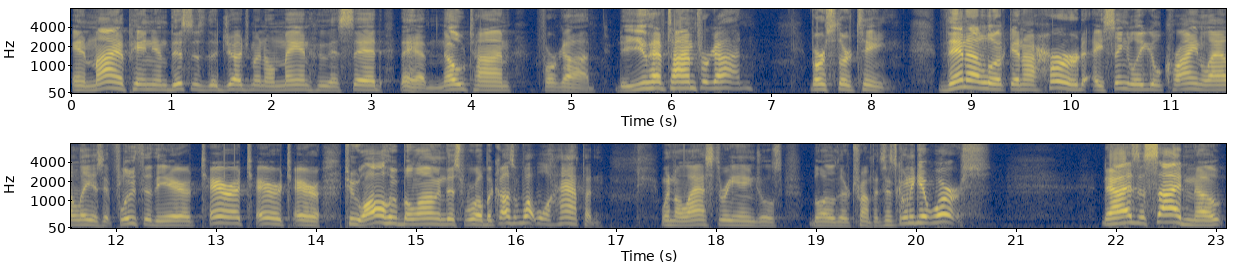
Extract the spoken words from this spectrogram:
In my opinion, this is the judgment on man who has said they have no time for God. Do you have time for God? Verse 13. Then I looked and I heard a single eagle crying loudly as it flew through the air, Terror, terror, terror to all who belong in this world because of what will happen when the last three angels blow their trumpets. It's going to get worse. Now, as a side note,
